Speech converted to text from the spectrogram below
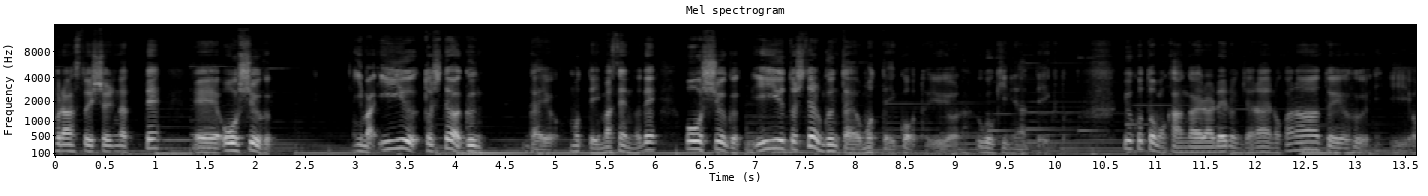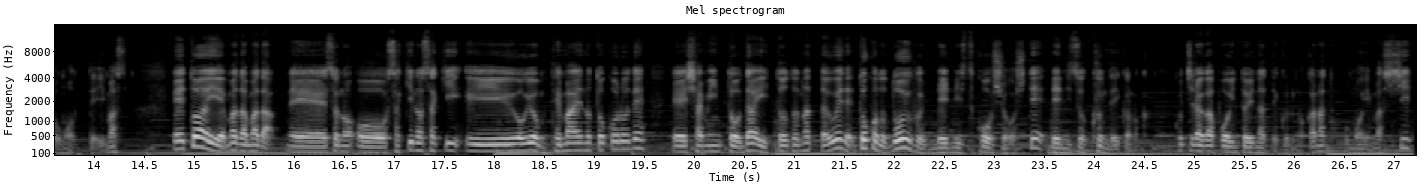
フランスと一緒になって、欧州軍、今 EU としては軍隊を持っていませんので、欧州軍、EU としての軍隊を持っていこうというような動きになっていくということも考えられるんじゃないのかなというふうに思っています。えー、とはいえ、まだまだ、えー、その先の先を読む手前のところで、えー、社民党第一党となった上で、どことどういうふうに連立交渉をして連立を組んでいくのか。こちらがポイントになってくるのかなと思いますし、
